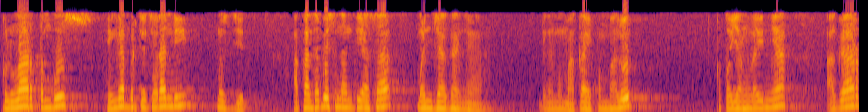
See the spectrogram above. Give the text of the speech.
keluar tembus hingga berceceran di masjid. Akan tapi senantiasa menjaganya dengan memakai pembalut atau yang lainnya agar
